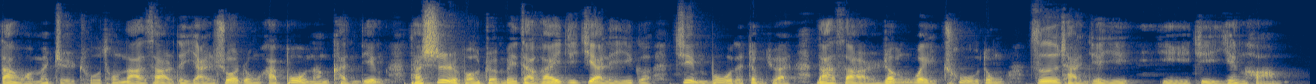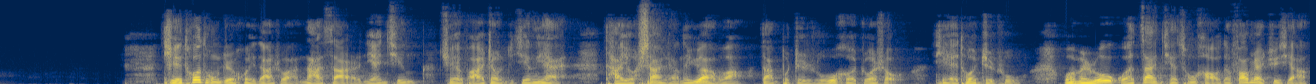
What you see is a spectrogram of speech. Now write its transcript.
但我们指出，从纳萨尔的演说中还不能肯定他是否准备在埃及建立一个进步的政权。纳萨尔仍未触动资产阶级以及银行。铁托同志回答说：“纳萨尔年轻，缺乏政治经验，他有善良的愿望，但不知如何着手。”铁托指出。我们如果暂且从好的方面去想，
